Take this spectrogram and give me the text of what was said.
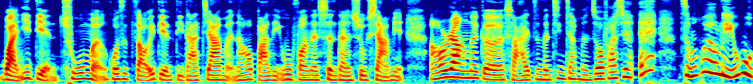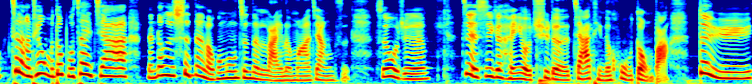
晚一点出门或是早一点抵达家门，然后把礼物放在圣诞树下面，然后让那个小孩子们进家门之后发现，哎，怎么会有礼物？这两天我们都不在家，难道是圣诞老公公真的来了吗？这样子，所以我觉得这也是一个很有趣的家庭的互动吧。对于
